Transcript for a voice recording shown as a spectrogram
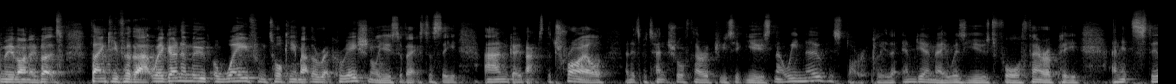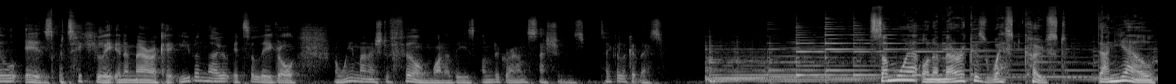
move on, but thank you for that. We're going to move away from talking about the recreational use of ecstasy and go back to the trial and its potential therapeutic use. Now, we know historically that MDMA was used for therapy, and it still is, particularly in America, even though it's illegal. And we managed to film one of these underground sessions. Take a look at this. Somewhere on America's west coast, Danielle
